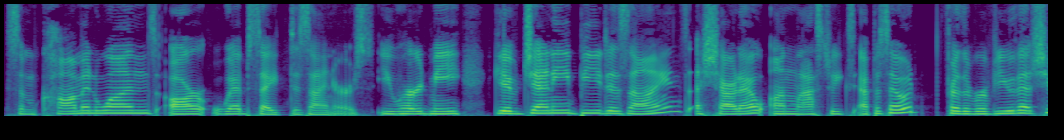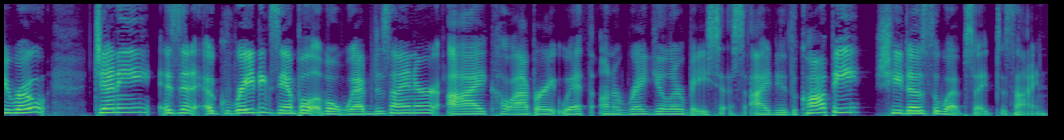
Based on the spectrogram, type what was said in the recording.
Some common ones are website designers. You heard me give Jenny B Designs a shout out on last week's episode for the review that she wrote. Jenny is a great example of a web designer I collaborate with on a regular basis. I do the copy, she does the website design.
